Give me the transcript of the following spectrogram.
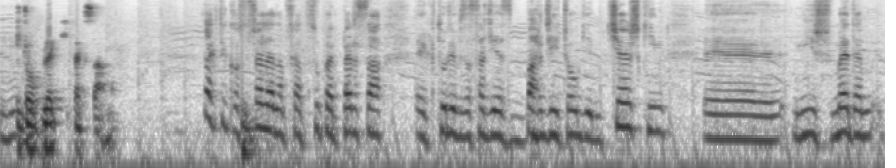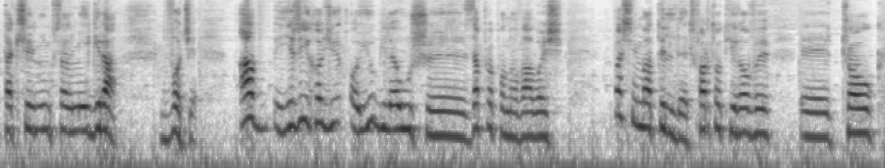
Mhm. Czy czołg lekki tak samo. Tak tylko strzelę na przykład Super Persa, y, który w zasadzie jest bardziej czołgiem ciężkim y, niż medem. Tak się nim przynajmniej gra w wocie. A w, jeżeli chodzi o jubileusz, y, zaproponowałeś właśnie Matyldę, czwartotierowy y, czołg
